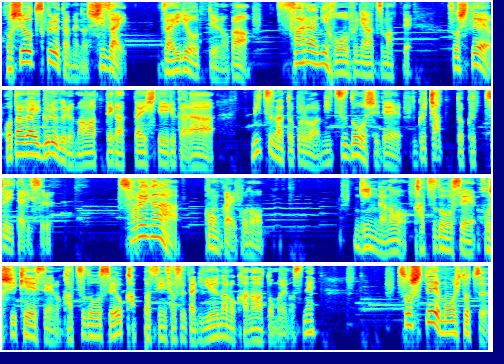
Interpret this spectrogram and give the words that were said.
星を作るための資材、材料っていうのがさらに豊富に集まって、そしてお互いぐるぐる回って合体しているから、密なところは密同士でぐちゃっとくっついたりする。それが今回この銀河の活動性、星形成の活動性を活発にさせた理由なのかなと思いますね。そしてもう一つ、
